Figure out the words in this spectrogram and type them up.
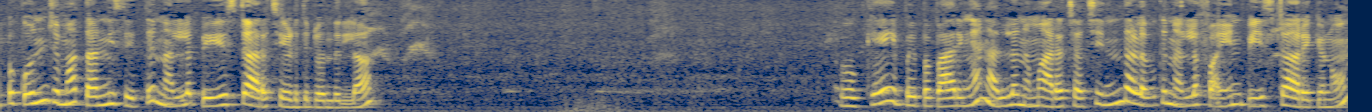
இப்போ கொஞ்சமாக தண்ணி சேர்த்து நல்ல பேஸ்ட்டாக அரைச்சி எடுத்துகிட்டு வந்துடலாம். ஓகே இப்போ இப்போ பாருங்கள் நல்லா நம்ம அரைச்சாச்சு. இந்த அளவுக்கு நல்ல ஃபைன் பேஸ்ட்டாக அரைக்கணும்.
